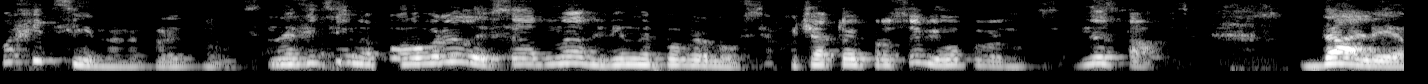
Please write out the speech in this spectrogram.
офіційно не перетнулись. Неофіційно поговорили, все одно він не повернувся. Хоча той просив його повернутися. Не сталося. Далі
